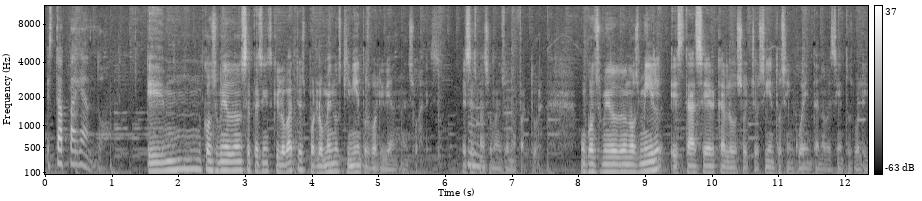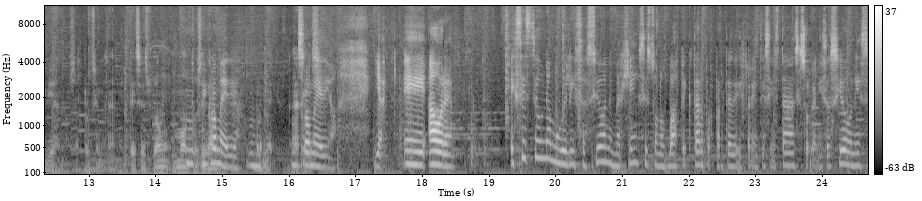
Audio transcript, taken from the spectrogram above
está pagando? Un consumidor de unos 700 kilovatios, por lo menos 500 bolivianos mensuales. Esa es más o menos una factura. Un consumidor de unos 1.000 está cerca de los 850, 900 bolivianos aproximadamente. Esos son montos, un, digamos, promedio. promedio. Un Así promedio. Ya. Eh, ahora, ¿existe una movilización, emergencia? Esto nos va a afectar por parte de diferentes instancias, organizaciones.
